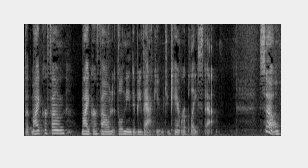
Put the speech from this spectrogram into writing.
But microphone, microphone, they'll need to be vacuumed. You can't replace that. So,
